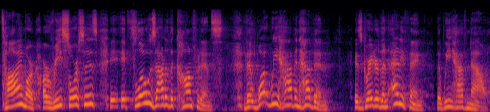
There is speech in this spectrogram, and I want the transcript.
time, our, our resources, it, it flows out of the confidence that what we have in heaven is greater than anything that we have now.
